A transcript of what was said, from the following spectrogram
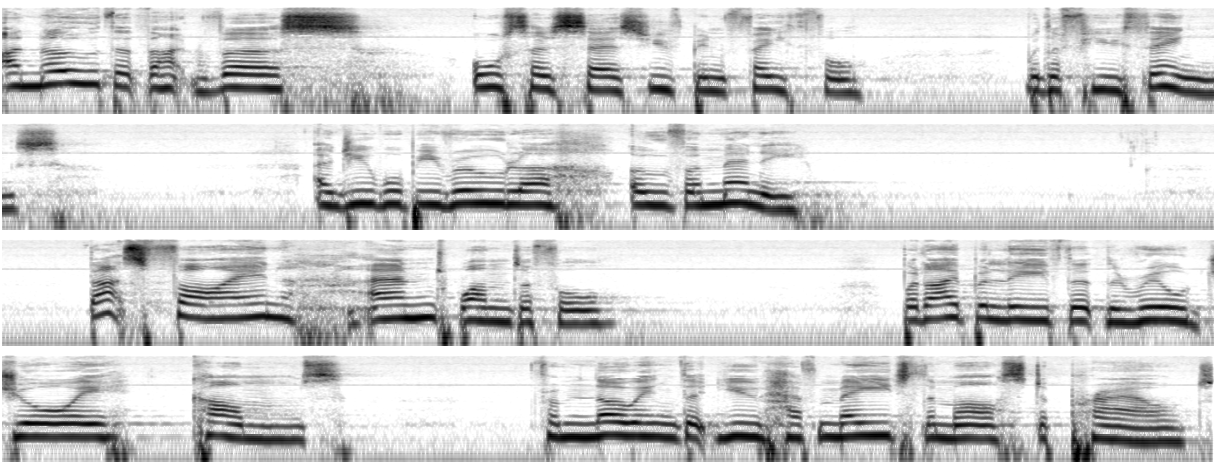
I know that that verse also says you've been faithful with a few things, and you will be ruler over many. That's fine and wonderful, but I believe that the real joy comes from knowing that you have made the Master proud.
